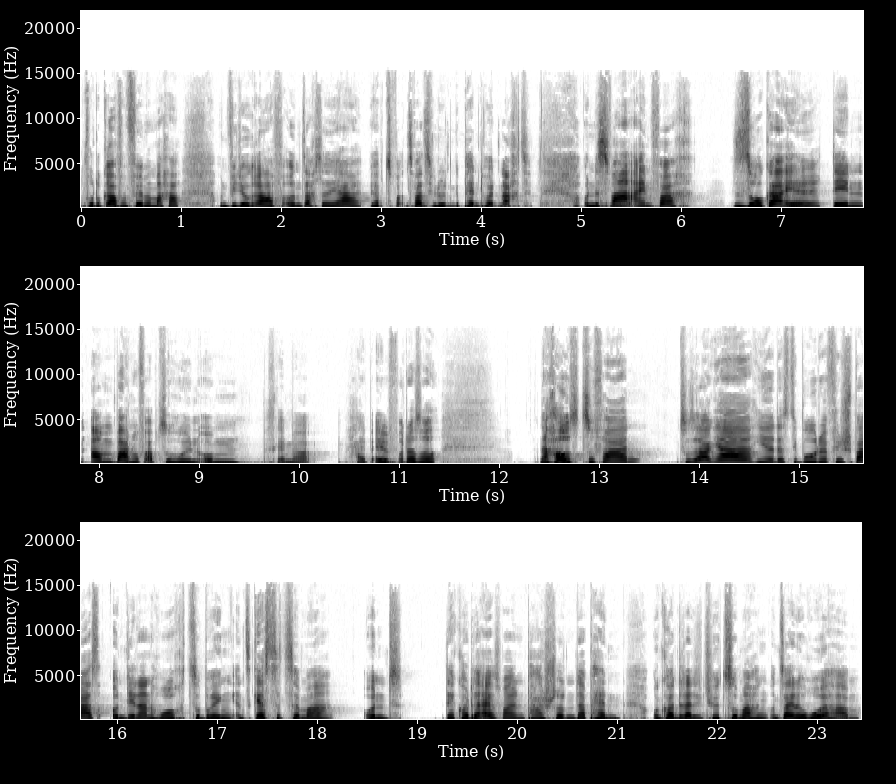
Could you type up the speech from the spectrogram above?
Fotograf und Filmemacher und Videograf und sagte, ja, ich habe 20 Minuten gepennt heute Nacht. Und es war einfach so geil, den am Bahnhof abzuholen um, weiß gar nicht mehr, halb elf oder so, nach Hause zu fahren, zu sagen, ja, hier, das ist die Bude, viel Spaß und den dann hochzubringen ins Gästezimmer und der konnte erstmal ein paar Stunden da pennen und konnte da die Tür zumachen und seine Ruhe haben.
